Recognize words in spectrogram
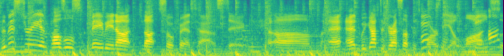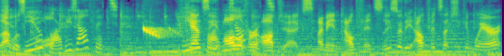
The mystery and puzzles, maybe not not so fantastic. Um, and, and we got to dress up as Barbie a lot, so that was View cool. Barbie's outfits. You can't see all of her objects. I mean, outfits. So these are the outfits that she can wear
